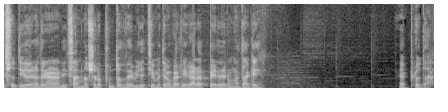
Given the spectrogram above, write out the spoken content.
Eso, tío, de no tener analizar. No son los puntos débiles, tío. Me tengo que arriesgar a perder un ataque. Explota.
